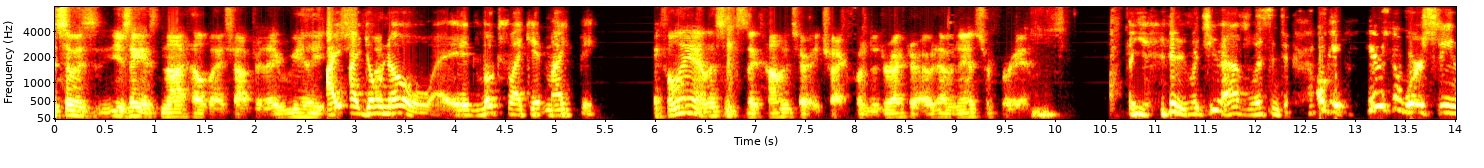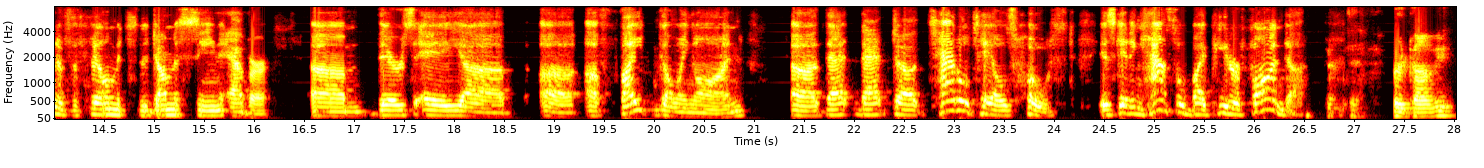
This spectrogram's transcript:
so it's, you're saying it's not held by a chopper. They really. I, I don't know. It looks like it might be. If only I listened to the commentary track from the director, I would have an answer for you. Which you have listened to. Okay, here's the worst scene of the film. It's the dumbest scene ever. Um, there's a uh, uh, a fight going on. Uh, that that uh, Tattletales host is getting hassled by Peter Fonda. Bert Convy?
